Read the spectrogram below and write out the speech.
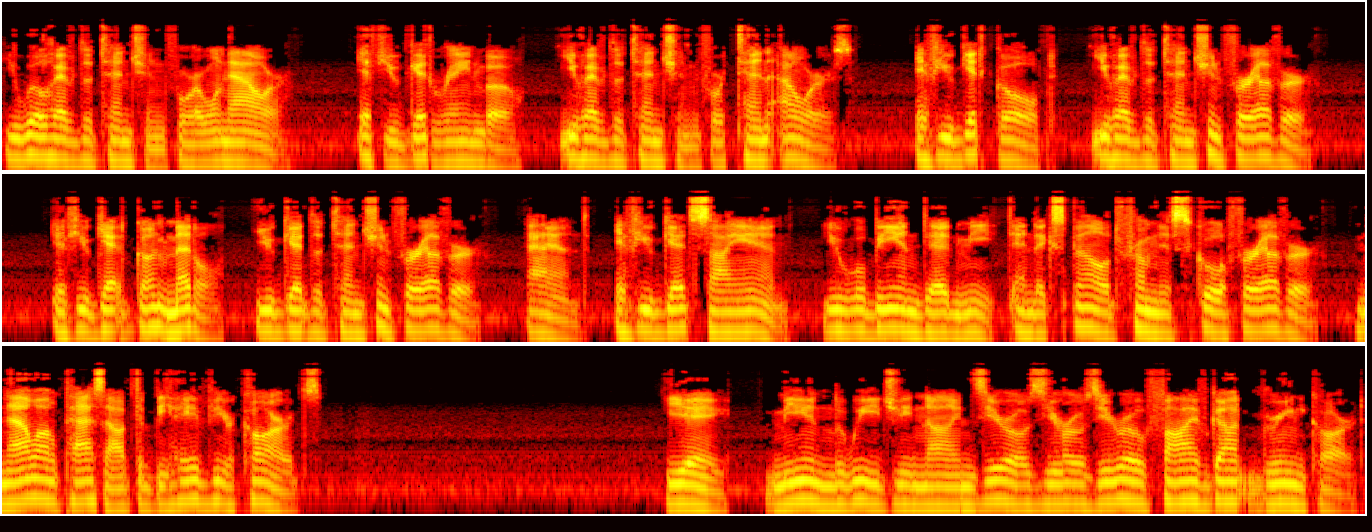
you will have detention for one hour. If you get rainbow, you have detention for 10 hours. If you get gold, you have detention forever. If you get gunmetal, you get detention forever. And, if you get cyan, you will be in dead meat and expelled from this school forever. Now I'll pass out the behavior cards. Yay, me and Luigi 90005 got green card.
